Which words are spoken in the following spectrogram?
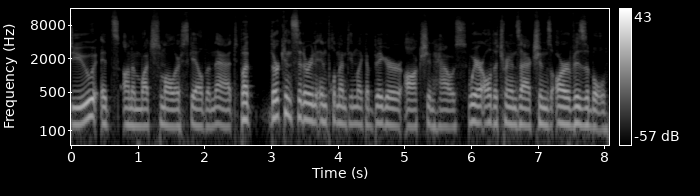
do, it's on a much smaller scale than that. But they're considering implementing like a bigger auction house where all the transactions are visible.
